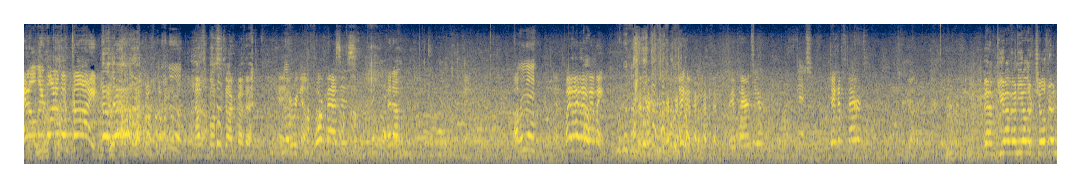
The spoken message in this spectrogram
And only one of them died. No, no! Not supposed to talk about that. Okay, here we go. Four passes. Head up. Okay. Up. Wait, wait, wait, wait, wait. Jacob, are your parents here? Yes. Jacob's parents? Ma'am, do you have any other children?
